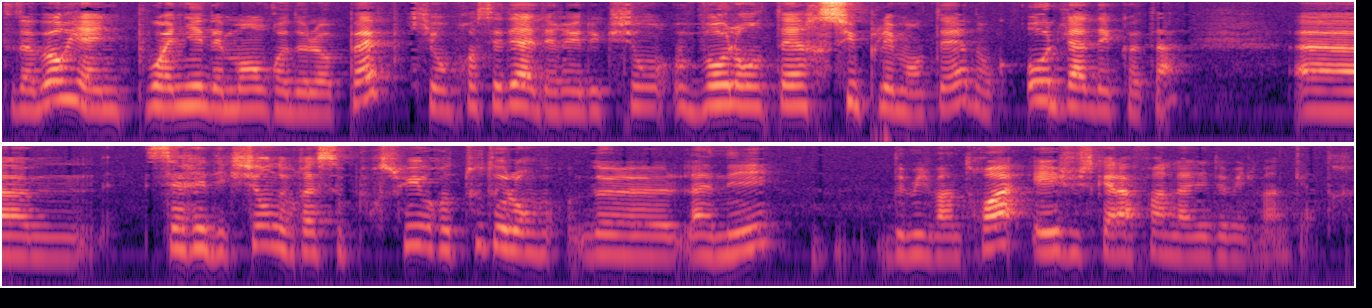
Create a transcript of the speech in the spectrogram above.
Tout d'abord, il y a une poignée des membres de l'OPEP qui ont procédé à des réductions volontaires supplémentaires, donc au-delà des quotas. Euh, ces réductions devraient se poursuivre tout au long de l'année 2023 et jusqu'à la fin de l'année 2024.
